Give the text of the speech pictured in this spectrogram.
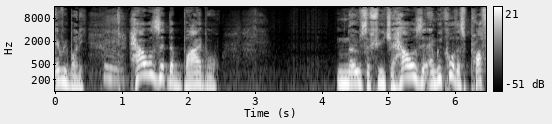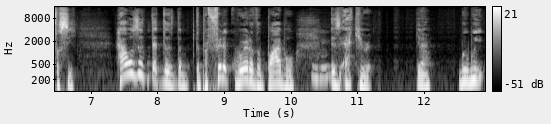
everybody. How is it the Bible knows the future? How is it, and we call this prophecy? How is it that the, the, the prophetic word of the Bible is accurate? You know, we, we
